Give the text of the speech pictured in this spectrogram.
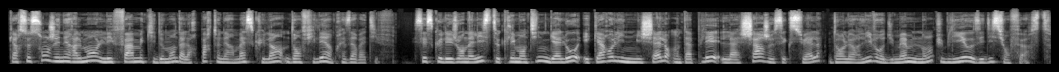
Car ce sont généralement les femmes qui demandent à leur partenaire masculin d'enfiler un préservatif. C'est ce que les journalistes Clémentine Gallo et Caroline Michel ont appelé la charge sexuelle dans leur livre du même nom publié aux éditions First.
